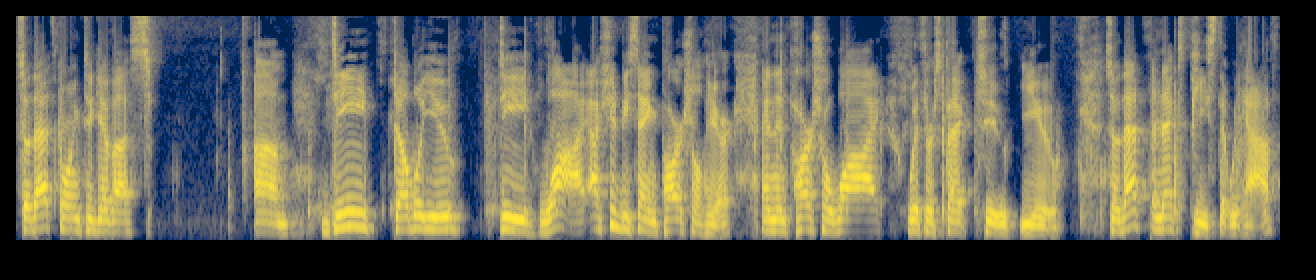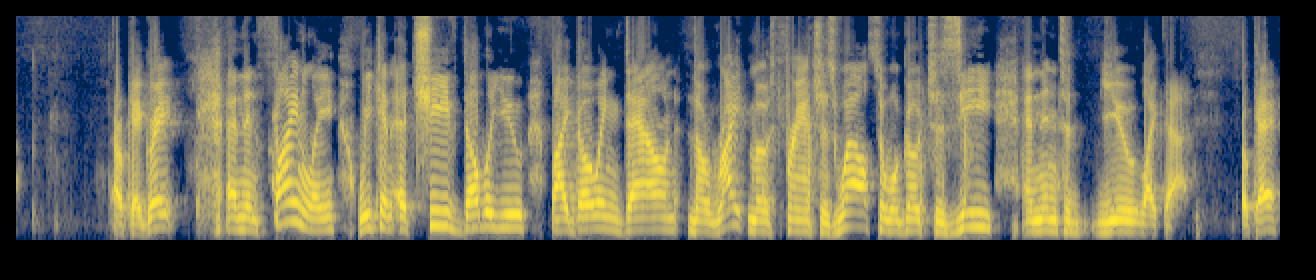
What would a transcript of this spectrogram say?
So that's going to give us um, dw dy, I should be saying partial here, and then partial y with respect to u. So that's the next piece that we have. Okay, great. And then finally, we can achieve W by going down the rightmost branch as well. So we'll go to Z and then to U like that. Okay?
